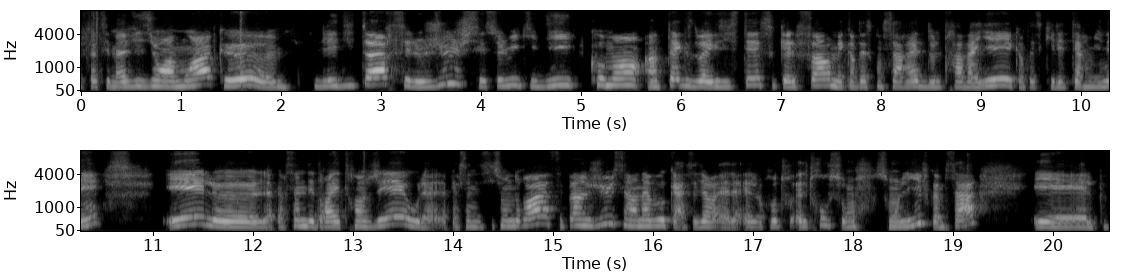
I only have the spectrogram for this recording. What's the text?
ça c'est ma vision à moi, que L'éditeur, c'est le juge, c'est celui qui dit comment un texte doit exister, sous quelle forme et quand est-ce qu'on s'arrête de le travailler et quand est-ce qu'il est terminé. Et la personne des droits étrangers ou la, personne des décision de droit, c'est pas un juge, c'est un avocat. C'est-à-dire, elle, trouve son, livre comme ça et elle peut,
